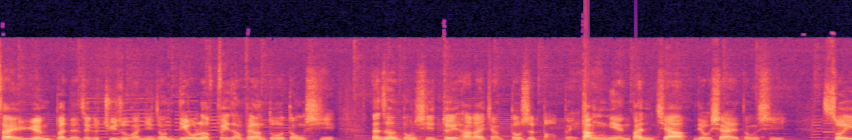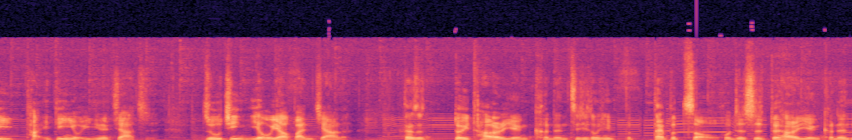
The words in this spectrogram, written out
在原本的这个居住环境中留了非常非常多的东西，但这种东西对他来讲都是宝贝，当年搬家留下来的东西，所以它一定有一定的价值。如今又要搬家了，但是对他而言，可能这些东西不带不走，或者是对他而言，可能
